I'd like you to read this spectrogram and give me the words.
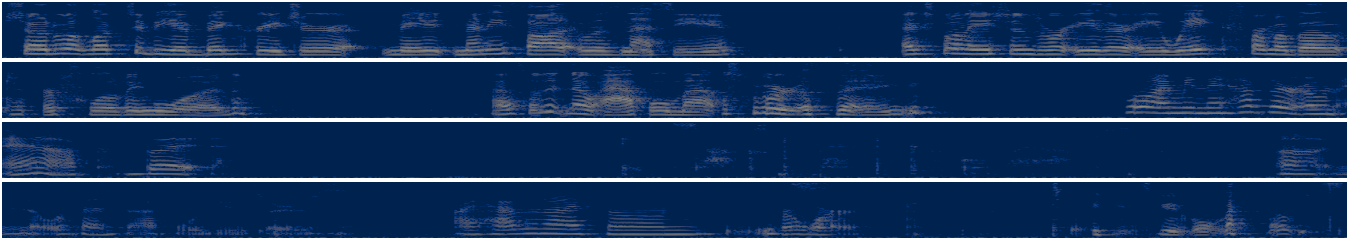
showed what looked to be a big creature. Made, many thought it was Nessie. Explanations were either a wake from a boat or floating wood. I also didn't know Apple Maps were a thing. Well, I mean, they have their own app, but it sucks compared to Google Maps. Uh, no offense, Apple users. I have an iPhone for work. To use Google Maps.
